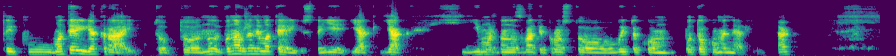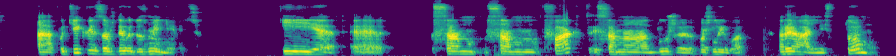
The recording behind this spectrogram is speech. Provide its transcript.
типу матерію як рай. Тобто, ну, вона вже не матерією стає, як, як її можна назвати просто витоком, потоком енергії. Потік він завжди видозмінюється. І е, сам, сам факт, і сама дуже важлива реальність в тому,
